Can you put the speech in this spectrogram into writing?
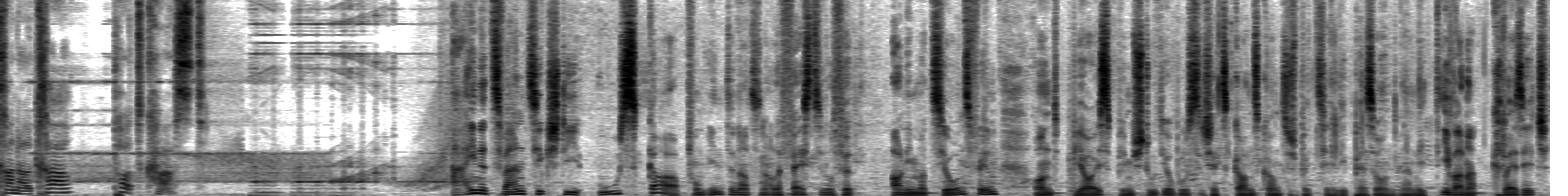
Kanal K Podcast. 21. Ausgabe vom Internationalen Festival für Animationsfilm und bei uns beim Studiobus ist jetzt ganz ganz eine spezielle Person, nämlich Ivana Kvesic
